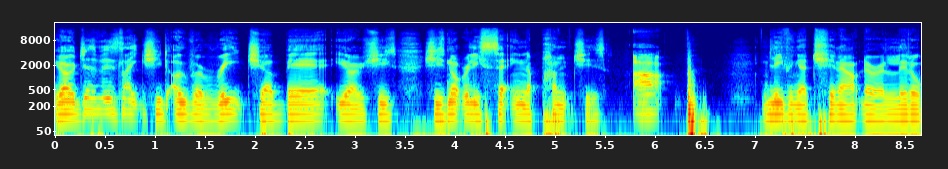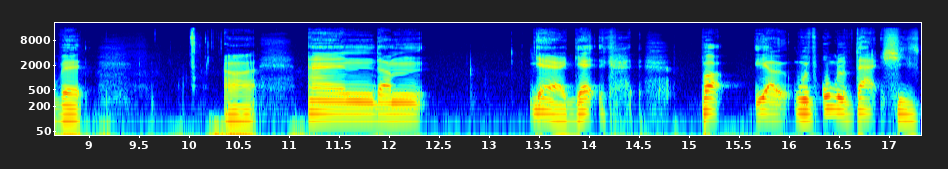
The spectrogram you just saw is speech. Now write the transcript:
You know, just it's like she'd overreach a bit. You know, she's she's not really setting the punches up, leaving her chin out there a little bit. Uh, and um, yeah, get, you know, with all of that, she's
